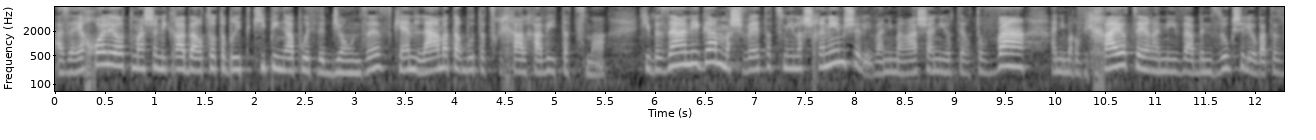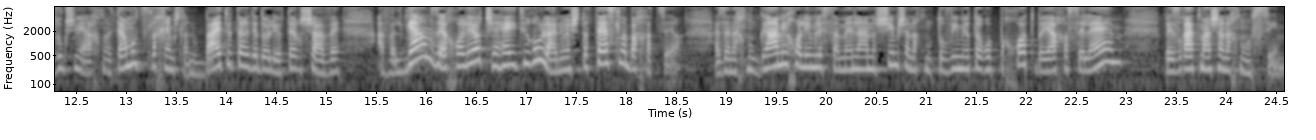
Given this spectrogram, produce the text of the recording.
אז זה יכול להיות מה שנקרא בארצות הברית Keeping up with the Joneses, כן? למה תרבות הצריכה הלכה והתעצמה? כי בזה אני גם משווה את עצמי לשכנים שלי, ואני מראה שאני יותר טובה, אני מרוויחה יותר, אני והבן זוג שלי או בת הזוג שלי, אנחנו יותר מוצלחים, יש לנו בית יותר גדול, יותר שווה, אבל גם זה יכול להיות שהי, תראו, לנו יש את הטסלה בחצר. אז אנחנו גם יכולים לסמן לאנשים שאנחנו טובים יותר או פחות ביחס אליהם, בעזרת מה שאנחנו עושים.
